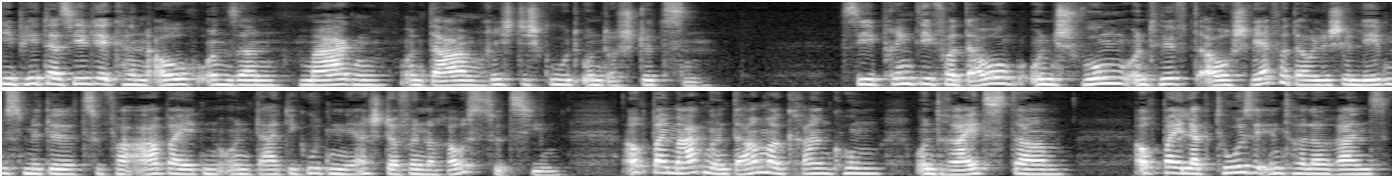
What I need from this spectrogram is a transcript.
Die Petersilie kann auch unseren Magen und Darm richtig gut unterstützen. Sie bringt die Verdauung und Schwung und hilft auch schwerverdauliche Lebensmittel zu verarbeiten und da die guten Nährstoffe noch rauszuziehen. Auch bei Magen- und Darmerkrankungen und Reizdarm auch bei Laktoseintoleranz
